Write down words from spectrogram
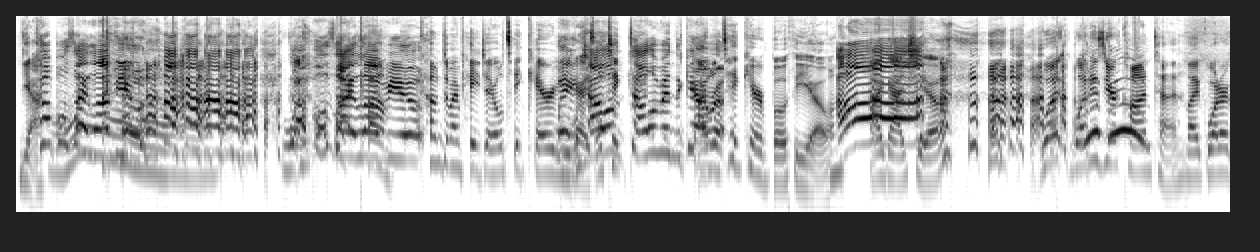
Yeah. Couples, I love you. Couples, I love Come. you. Come to my page. I will take care of Wait, you guys. tell I'll take, tell him in the camera. I will take care of both of you. Ah! I got you. what what is your content? Like what are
